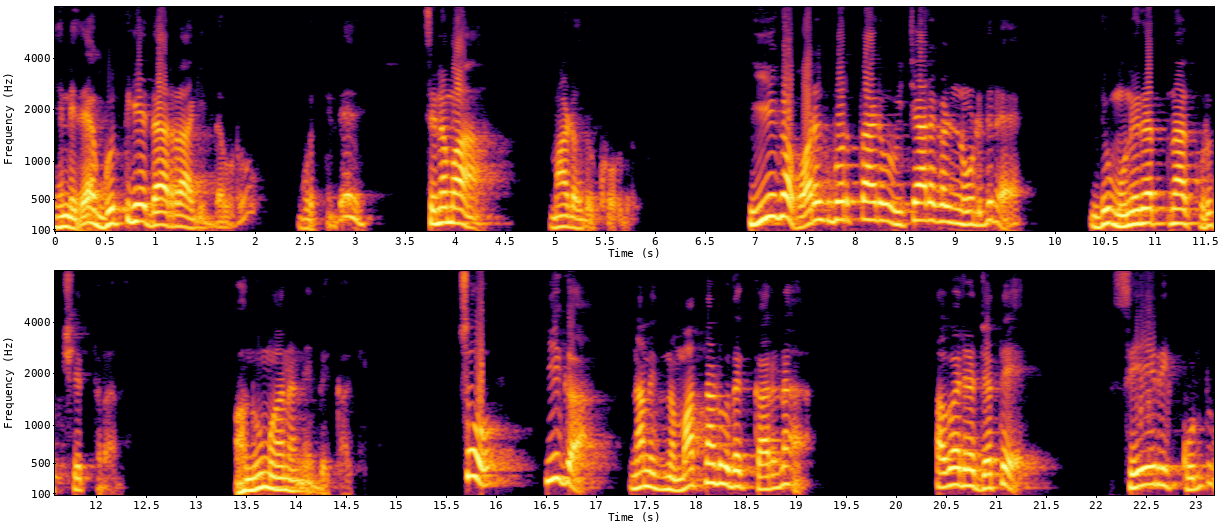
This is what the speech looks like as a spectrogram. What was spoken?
ಏನಿದೆ? ಗುತ್ತಿಗೆದಾರರಾಗಿದ್ದವರು, ಗೊತ್ತಿದೆ, ಸಿನಿಮಾ ಮಾಡೋದಕ್ಕೆ ಹೋದರು. ಈಗ ಹೊರಗೆ ಬರ್ತಾ ಇರುವ ವಿಚಾರಗಳು ನೋಡಿದರೆ ಇದು ಮುನಿರತ್ನ ಕುರುಕ್ಷೇತ್ರನೇ. ಅನುಮಾನನೇ ಬೇಕಾಗಿಲ್ಲ. ಸೊ ಈಗ ನಾನು ಇದನ್ನ ಮಾತನಾಡುವುದಕ್ಕೆ ಕಾರಣ ಅವರ ಜೊತೆ ಸೇರಿಕೊಂಡು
